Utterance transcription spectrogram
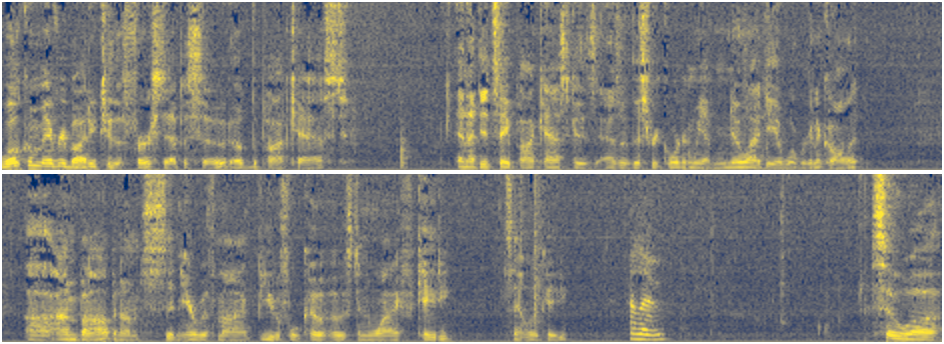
Welcome, everybody, to the first episode of the podcast. And I did say podcast because as of this recording, we have no idea what we're going to call it. Uh, I'm Bob, and I'm sitting here with my beautiful co host and wife, Katie. Say hello, Katie. Hello. So, uh,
